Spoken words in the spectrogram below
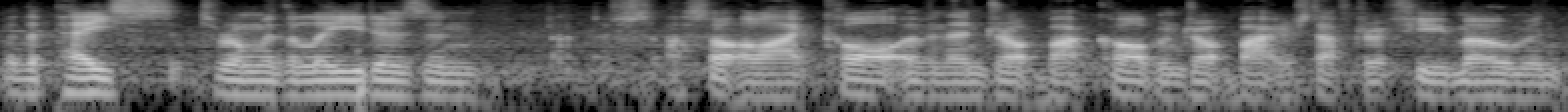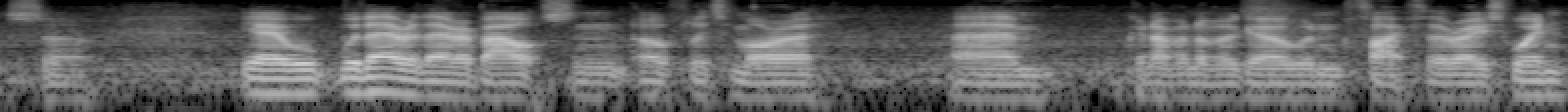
with the pace to run with the leaders and I sort of like caught them and then dropped back, caught and dropped back just after a few moments. So yeah, we're there or thereabouts and hopefully tomorrow um, we can have another go and fight for the race win.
